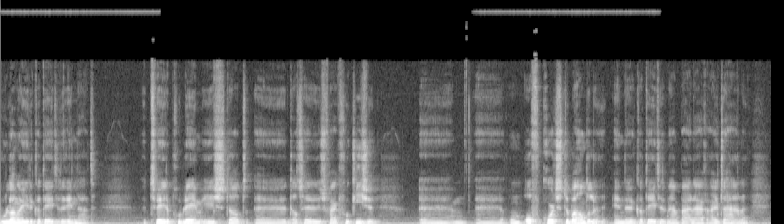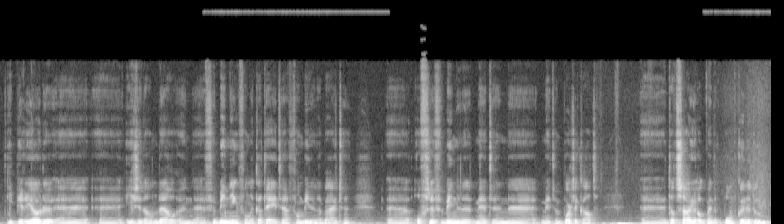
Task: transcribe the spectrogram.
hoe langer je de katheter erin laat. Het tweede probleem is dat, uh, dat ze er dus vaak voor kiezen uh, uh, om of kort te behandelen en de katheter na een paar dagen uit te halen. Die periode is er dan wel een verbinding van de katheter van binnen naar buiten. Of ze verbinden het met een, met een portekat. dat zou je ook met een pomp kunnen doen.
